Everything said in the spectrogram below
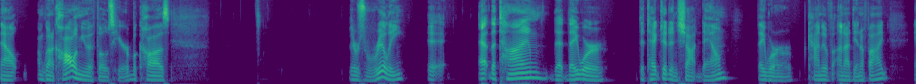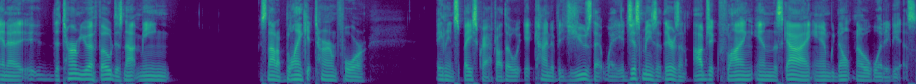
Now, I'm going to call them UFOs here because there's really, eh, at the time that they were detected and shot down, they were kind of unidentified. And uh, the term UFO does not mean, it's not a blanket term for alien spacecraft, although it kind of is used that way. It just means that there's an object flying in the sky and we don't know what it is.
